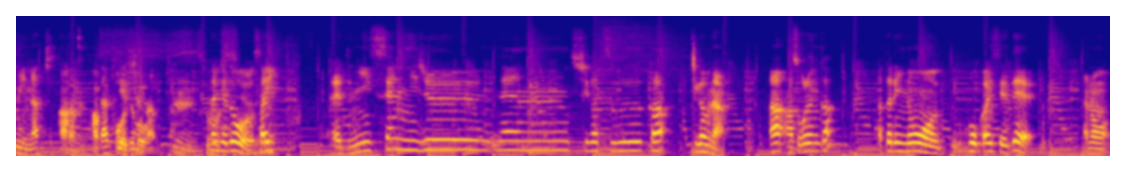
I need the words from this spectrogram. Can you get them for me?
うになっちゃったんあだけど、うん。だけど、最えっと、2020年4月か？違うな。あ、あそこら辺か？あたりの法改正で、あの、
